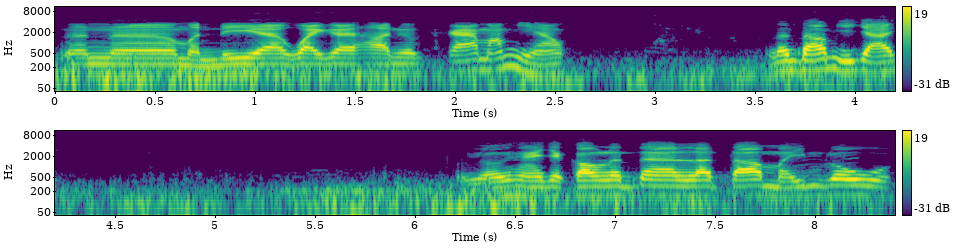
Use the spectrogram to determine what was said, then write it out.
Nên à, mình đi quay hên cá mắm gì không. Lên tôm gì trời? Trời hai cha con lên lên tôm mà im ru.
